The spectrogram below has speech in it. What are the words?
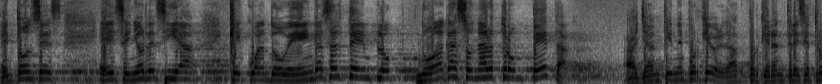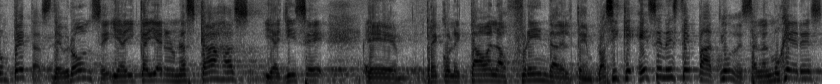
Entonces el Señor decía que cuando vengas al templo no hagas sonar trompeta, Allá entienden por qué, ¿verdad? Porque eran 13 trompetas de bronce y ahí caían en unas cajas y allí se eh, recolectaba la ofrenda del templo. Así que es en este patio donde están las mujeres,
